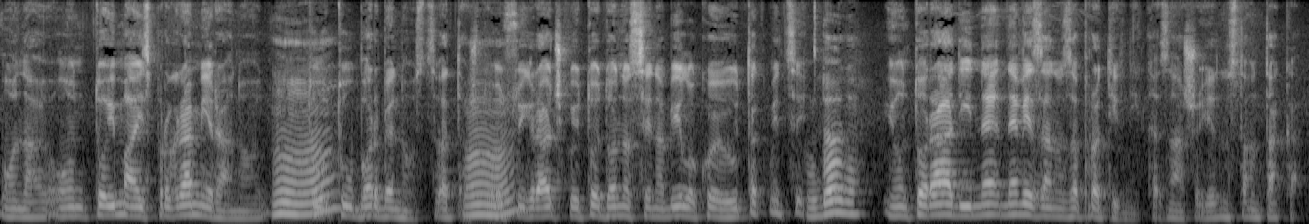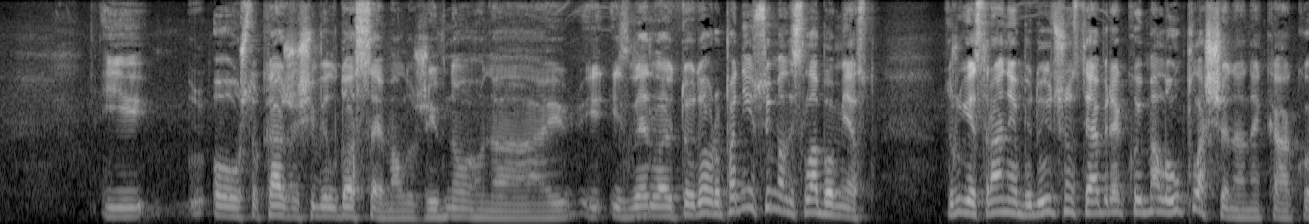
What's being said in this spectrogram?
ona, on to ima isprogramirano, mm -hmm. tu, tu borbenost, svata, što mm -hmm. su igrači koji to donose na bilo kojoj utakmici. Da, da. I on to radi ne, nevezano za protivnika, znaš, jednostavno takav. I ovo što kažeš i Vildosa je malo živno, ona, izgledalo je to dobro, pa nisu imali slabo mjesto. S druge strane, budućnost, ja bih rekao, i malo uplašena nekako,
